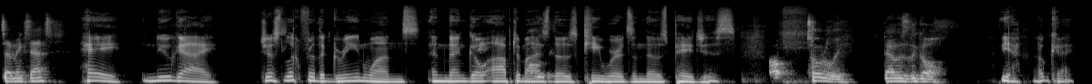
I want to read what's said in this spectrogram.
Does that make sense? Hey, new guy, just look for the green ones and then go optimize those keywords in those pages. Oh, totally. That was the goal. Yeah. Okay.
